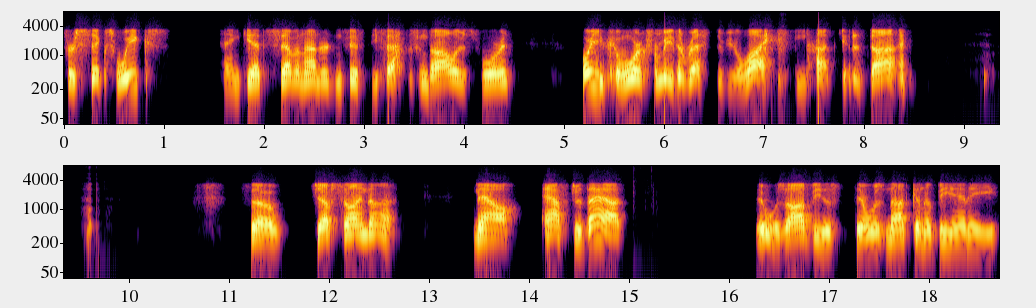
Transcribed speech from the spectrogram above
for six weeks and get $750,000 for it, or you can work for me the rest of your life and not get a dime. So Jeff signed on. Now, after that, it was obvious there was not going to be any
